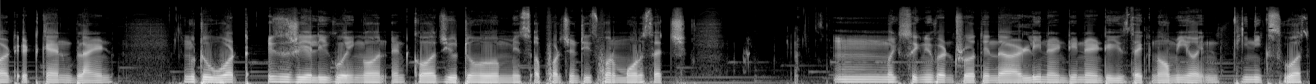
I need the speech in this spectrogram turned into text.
but it can blind you to what is really going on and cause you to miss opportunities for more such mm, significant growth. in the early 1990s the economy in phoenix was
